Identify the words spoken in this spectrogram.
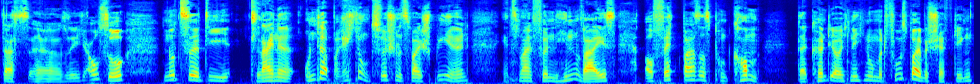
das äh, sehe ich auch so. Nutze die kleine Unterbrechung zwischen zwei Spielen jetzt mal für einen Hinweis auf wettbasis.com. Da könnt ihr euch nicht nur mit Fußball beschäftigen,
